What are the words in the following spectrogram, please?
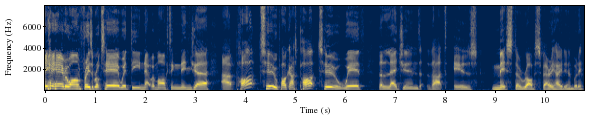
Hey, hey, hey, everyone. Fraser Brooks here with the Network Marketing Ninja, uh, part two, podcast part two with the legend that is Mr. Rob Sperry. How you doing, buddy?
